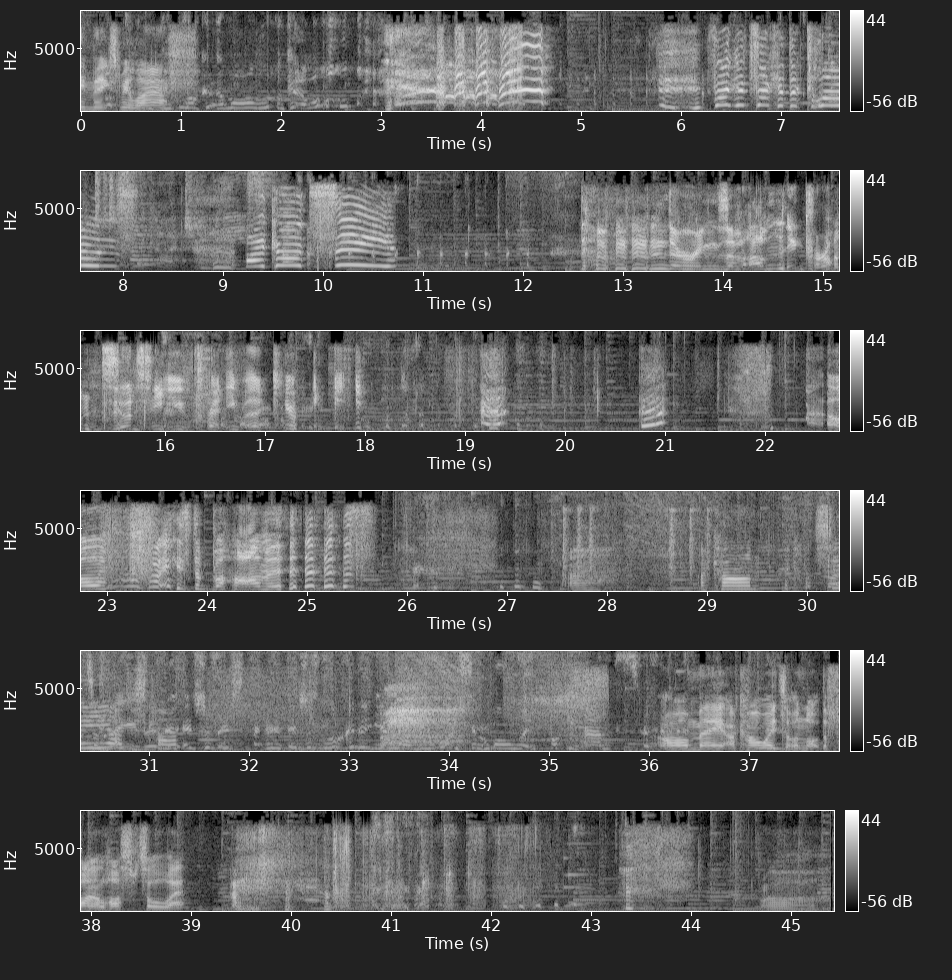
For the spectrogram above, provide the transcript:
game makes me laugh. Look at them all, look at them all! It's like Attack of the Clones! I can't see! the rings of Omnicron to you, Freddie Mercury. oh, it's the Bahamas. Ah, I can't. Can't see I just can't. It's just, it's, it's just looking at you and watching them all like fucking ants. oh mate, I can't wait to unlock the final hospital wet. oh.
